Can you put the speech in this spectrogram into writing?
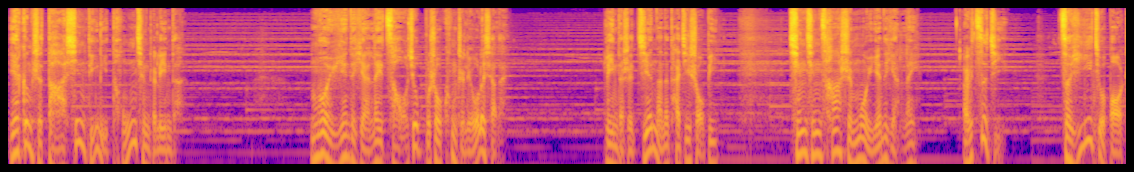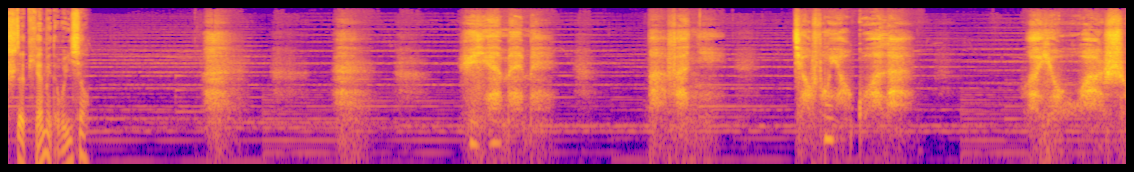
也更是打心底里同情着琳达。莫雨嫣的眼泪早就不受控制流了下来。琳达是艰难的抬起手臂，轻轻擦拭莫雨嫣的眼泪，而自己，则依旧保持着甜美的微笑。雨夜妹妹，麻烦你叫风瑶过来，我有话说。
